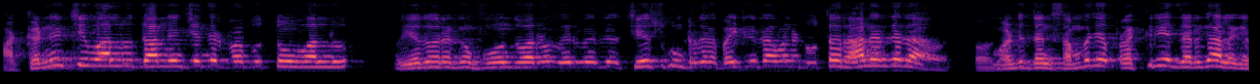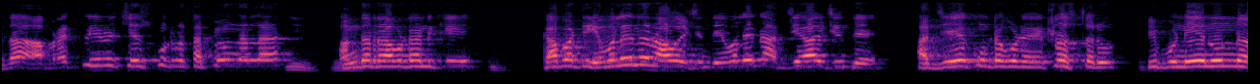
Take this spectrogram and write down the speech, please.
అక్కడి నుంచి వాళ్ళు దాని నుంచి ఏంటంటే ప్రభుత్వం వాళ్ళు ఏదో రకం ఫోన్ ద్వారా వేరు వేరు చేసుకుంటారు కదా బయటికి రావాలంటే ఉత్తరం రాలేరు కదా. అంటే దానికి సంబంధించిన ప్రక్రియ జరగాలి కదా. ఆ ప్రక్రియను చేసుకుంటారు తప్పేముందల్లా ఉమ్, ఉమ్. అందరు రావడానికి. కాబట్టి ఎవరైనా రావాల్సిందే ఎవరైనా అది చేయాల్సిందే. అది చేయకుండా కూడా ఎట్లా వస్తారు? ఇప్పుడు నేనున్నా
